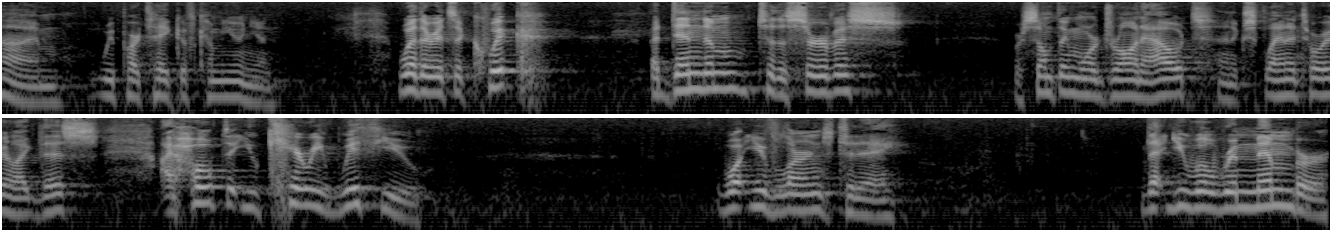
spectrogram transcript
time we partake of communion, whether it's a quick addendum to the service or something more drawn out and explanatory like this, I hope that you carry with you what you've learned today. That you will remember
